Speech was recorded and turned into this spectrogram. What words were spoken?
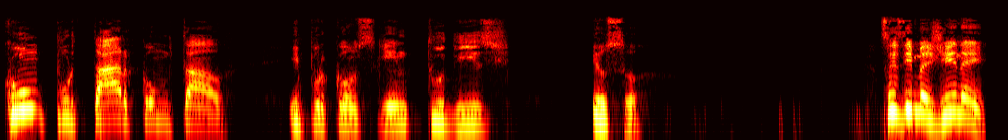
comportar como tal. E por conseguinte, tu dizes: Eu sou. Vocês imaginem,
